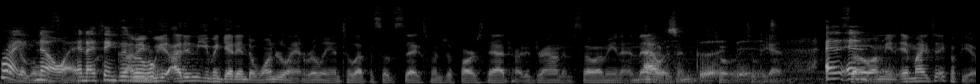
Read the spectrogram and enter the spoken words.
Right? I've no, and I think that I mean, we I didn't even get into Wonderland really until episode six when Jafar's dad tried to drown him. So I mean, and That it was good totally to the end. And, and, So I mean, it might take a few.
